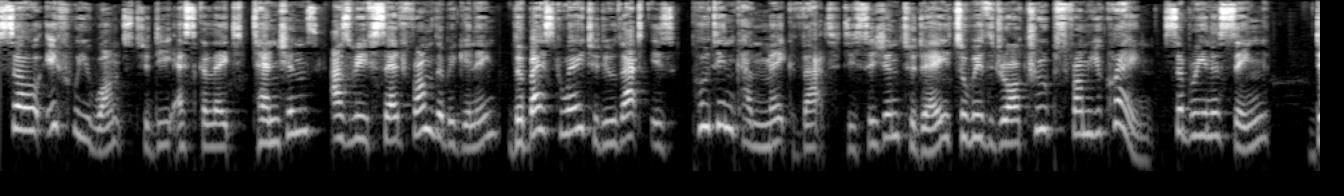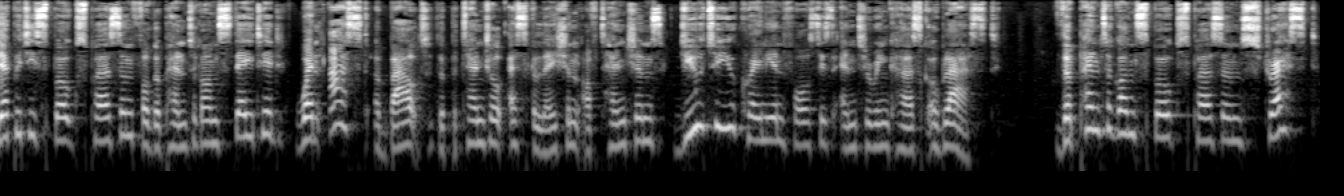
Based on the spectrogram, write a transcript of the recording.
So if we want to de-escalate tensions, as we've said from the beginning, the best way to do that is Putin can make that decision today to withdraw troops from Ukraine. Sabrina Singh, Deputy spokesperson for the Pentagon stated when asked about the potential escalation of tensions due to Ukrainian forces entering Kursk Oblast. The Pentagon spokesperson stressed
